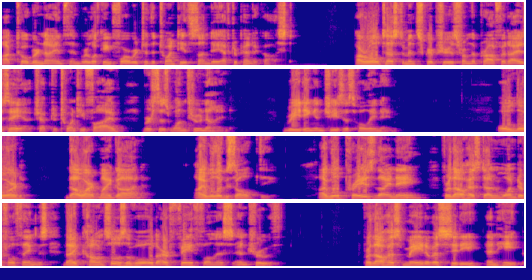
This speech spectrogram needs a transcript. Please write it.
October 9th, and we're looking forward to the 20th Sunday after Pentecost. Our Old Testament scripture is from the prophet Isaiah, chapter 25, verses 1 through 9. Reading in Jesus' holy name. O Lord, thou art my God. I will exalt thee. I will praise thy name, for thou hast done wonderful things. Thy counsels of old are faithfulness and truth. For thou hast made of a city an heap,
